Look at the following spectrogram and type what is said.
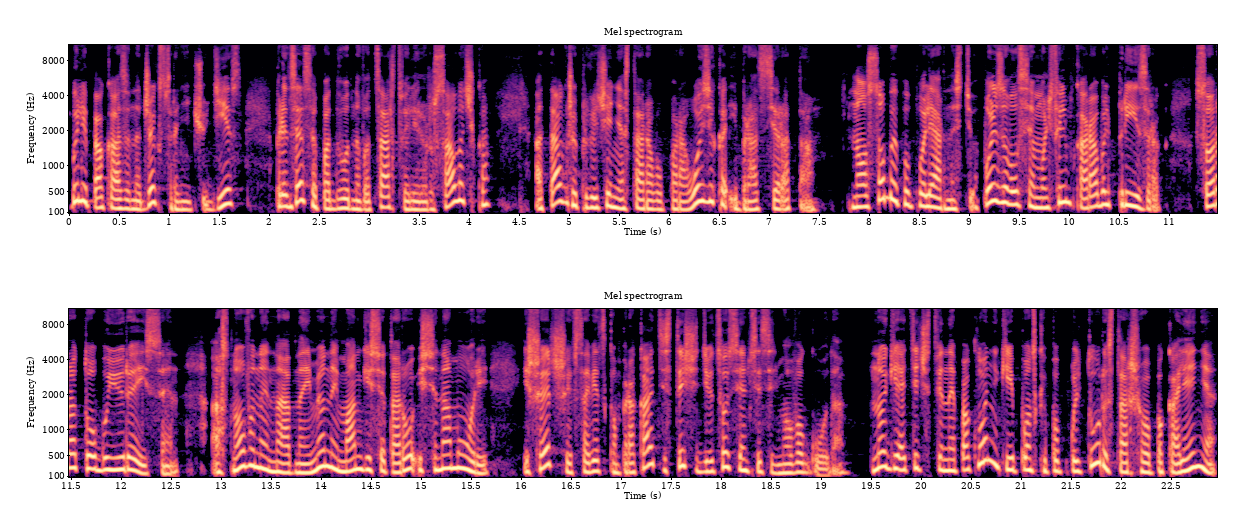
Были показаны «Джек в стране чудес», «Принцесса подводного царства» или «Русалочка», а также «Приключения старого паровозика» и «Брат-сирота». Но особой популярностью пользовался мультфильм «Корабль-призрак» Сора Тобу Юрейсен, основанный на одноименной манге Сетаро и Синамори и шедший в советском прокате с 1977 года. Многие отечественные поклонники японской поп-культуры старшего поколения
